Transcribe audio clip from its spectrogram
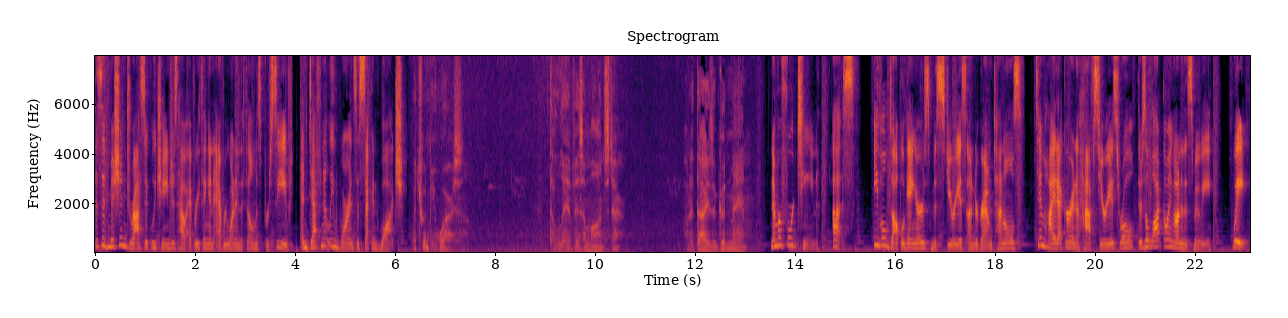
This admission drastically changes how everything and everyone in the film is perceived, and definitely warrants a second watch. Which would be worse? To live as a monster? Or to die as a good man? Number 14, Us. Evil doppelgangers, mysterious underground tunnels, Tim Heidecker in a half serious role. There's a lot going on in this movie. Wait,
